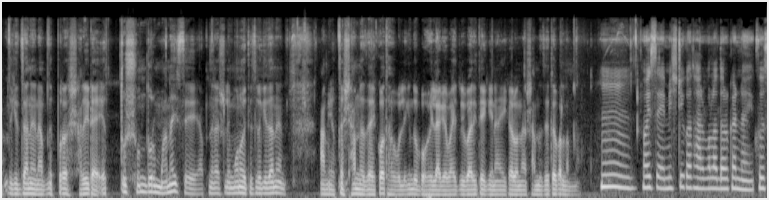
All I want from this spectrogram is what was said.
আপনি কি জানেন আপনার পুরো শাড়িটা এত সুন্দর মানাইছে আপনার আসলে মনে হইতেছিল কি জানেন আমি আপনার সামনে যাই কথা বলি কিন্তু ভয় লাগে ভাই তুই বাড়িতে কিনা এই কারণে আর সামনে যেতে পারলাম না। হুম হয়েছে মিষ্টি কথা আর বলা দরকার নাই খোঁজ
